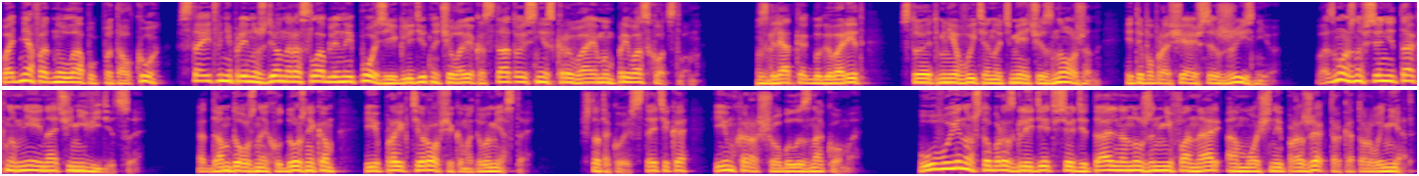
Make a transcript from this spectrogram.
подняв одну лапу к потолку, стоит в непринужденно расслабленной позе и глядит на человека статую с нескрываемым превосходством. Взгляд как бы говорит, стоит мне вытянуть меч из ножен, и ты попрощаешься с жизнью. Возможно, все не так, но мне иначе не видится. Отдам должное художникам и проектировщикам этого места. Что такое эстетика, им хорошо было знакомо. Увы, но чтобы разглядеть все детально, нужен не фонарь, а мощный прожектор, которого нет.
